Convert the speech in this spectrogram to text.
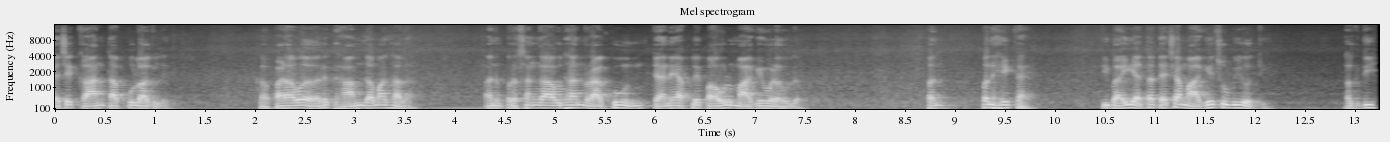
त्याचे कान तापू लागले. कपाळावर घाम जमा झाला. आणि प्रसंगावधान राखून त्याने आपले पाऊल मागे वळवलं. पण पण हे काय? ती बाई आता त्याच्या मागेच उभी होती. अगदी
